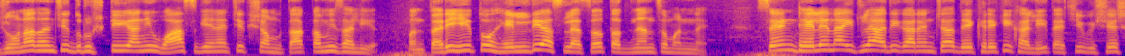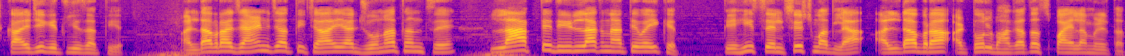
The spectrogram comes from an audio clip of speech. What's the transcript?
जोनाथनची दृष्टी आणि वास घेण्याची क्षमता कमी झाली आहे पण तरीही तो हेल्दी असल्याचं तज्ज्ञांचं म्हणणं आहे. सेंट हेलेना इथल्या अधिकाऱ्यांच्या देखरेखीखाली त्याची विशेष काळजी घेतली जाते अल्डाब्रा जायंट जातीच्या या जोनाथनचे लाख ते दीड लाख नातेवाईक आहेत. तेही सेल्सिअसमधल्या अल्डाब्रा अटोल भागातच पाहायला मिळतात.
